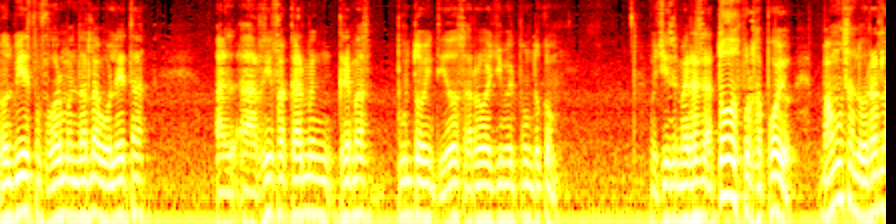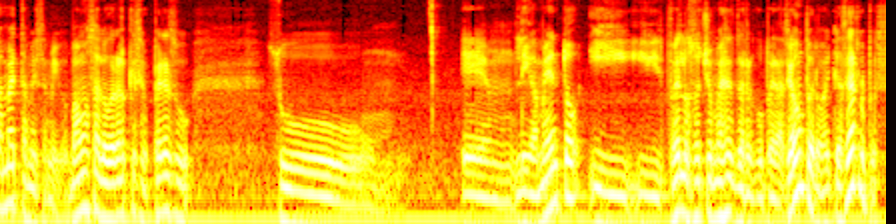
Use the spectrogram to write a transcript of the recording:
No olvides por favor mandar la boleta a, a rifacarmencremas.22 arroba gmail.com. Muchísimas gracias a todos por su apoyo. Vamos a lograr la meta, mis amigos. Vamos a lograr que se opere su, su em, ligamento y, después los ocho meses de recuperación, pero hay que hacerlo, pues.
